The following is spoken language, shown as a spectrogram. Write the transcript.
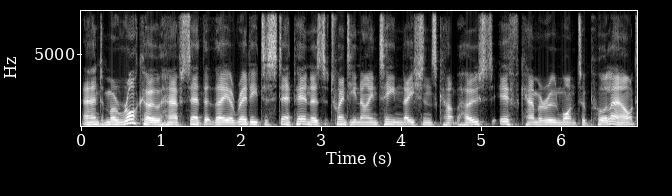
And Morocco have said that they are ready to step in as 2019 Nations Cup host if Cameroon want to pull out.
